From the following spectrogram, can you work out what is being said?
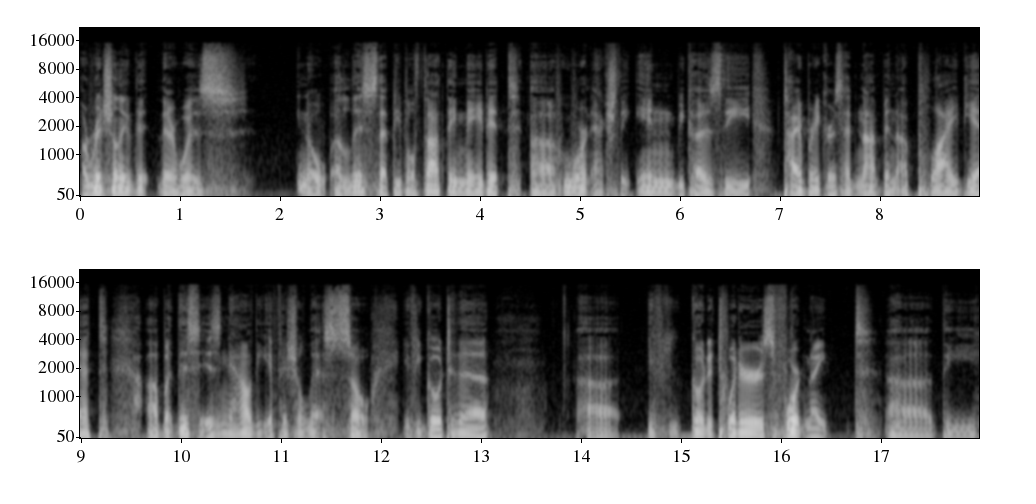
originally the, there was you know a list that people thought they made it uh, who weren't actually in because the tiebreakers had not been applied yet. Uh, but this is now the official list. So if you go to the uh, if you go to twitter's fortnite uh, the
